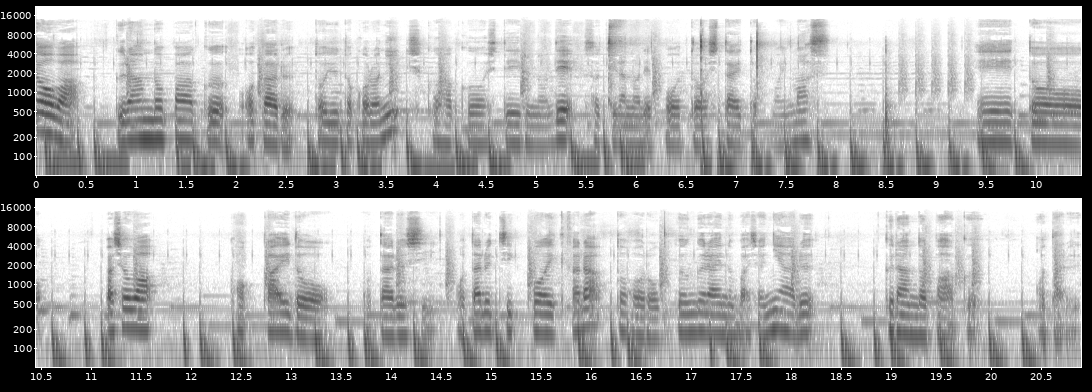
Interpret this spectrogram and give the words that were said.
今日はグランドパーク小樽というところに宿泊をしているのでそちらのレポートをしたいと思います。えっ、ー、と場所は北海道小樽市小樽築港駅から徒歩6分ぐらいの場所にあるグランドパーク小樽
